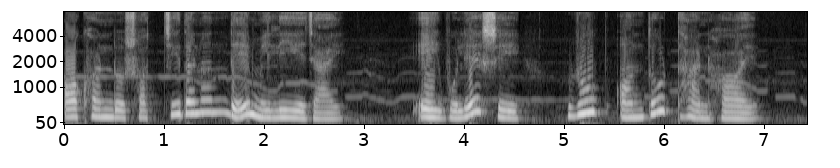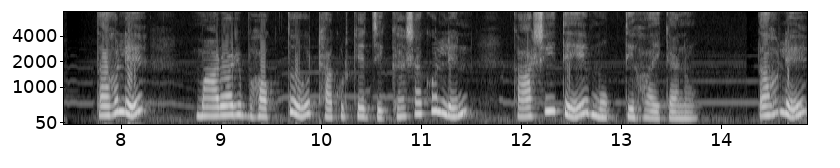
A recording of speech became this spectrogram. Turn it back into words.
অখণ্ড সচ্চিদানন্দে মিলিয়ে যায়। এই বলে সে রূপ অন্তর্ধান হয়। তাহলে মারোয়ারি ভক্ত ঠাকুরকে জিজ্ঞাসা করলেন, কাশীতে মুক্তি হয় কেন? তাহলে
